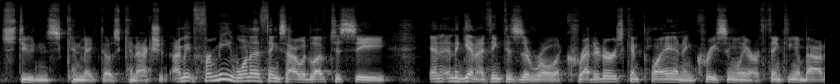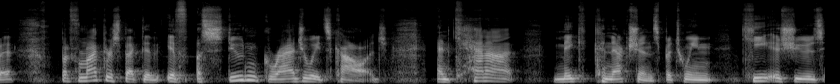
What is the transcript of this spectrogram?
students can make those connections. I mean, for me, one of the things I would love to see, and, and again, I think this is a role that creditors can play and increasingly are thinking about it. But from my perspective, if a student graduates college and cannot make connections between key issues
